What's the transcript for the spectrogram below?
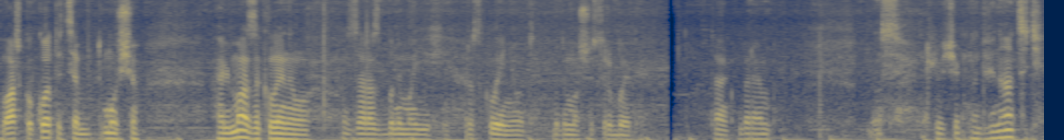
Важко котиться, тому що гальма заклинило. Зараз будемо їх розклинювати, будемо щось робити. Так, беремо у нас ключик на 12.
